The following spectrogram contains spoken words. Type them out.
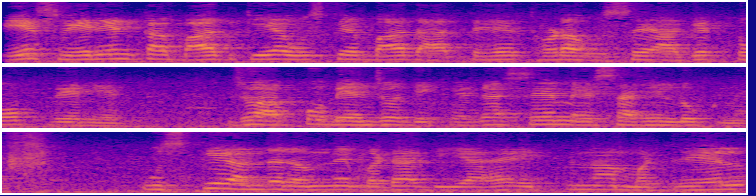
बेस वेरिएंट का बात किया, उसके बाद आते हैं थोड़ा उससे आगे टॉप वेरिएंट। जो आपको बेंजो दिखेगा सेम ऐसा ही लुक में। उसके अंदर हमने बढ़ा दिया है इतना मटेरियल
